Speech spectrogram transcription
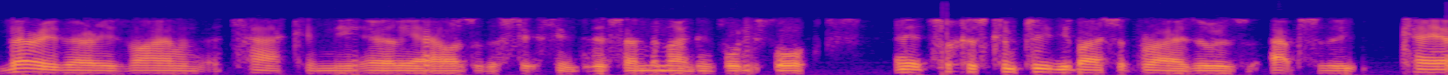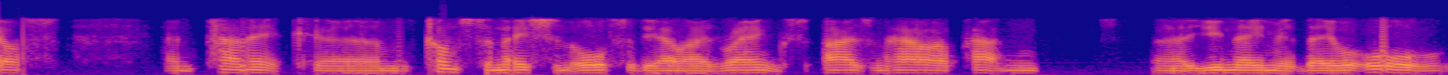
very, very violent attack in the early hours of the 16th of December 1944 and it took us completely by surprise. There was absolute chaos and panic, um, consternation all through the Allied ranks. Eisenhower, Patton, uh, you name it, they were all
